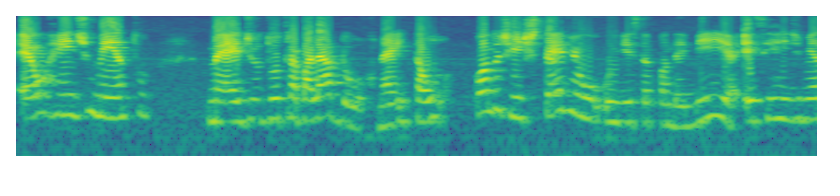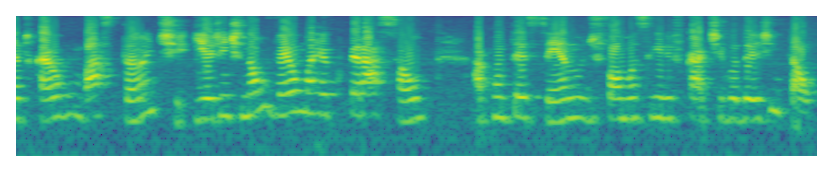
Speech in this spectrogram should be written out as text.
é o rendimento médio do trabalhador, né? Então, quando a gente teve o, início da pandemia, esse rendimento caiu bastante e a gente não vê uma recuperação acontecendo de forma significativa desde então.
